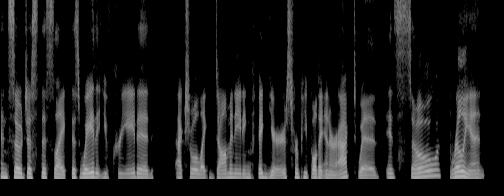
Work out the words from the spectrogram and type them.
And so just this like this way that you've created actual like dominating figures for people to interact with is so brilliant.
